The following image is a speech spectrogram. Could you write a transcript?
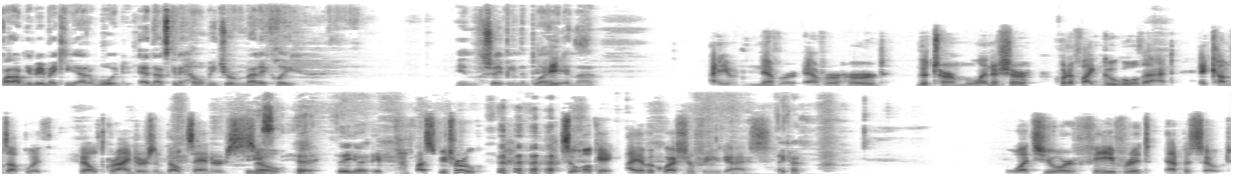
but I'm going to be making it out of wood, and that's going to help me dramatically in shaping the blade Hey. and that. I have never ever heard the term linisher, but if I Google that, it comes up with belt grinders and belt sanders. So yeah, there you go. it must be true. So okay, I have a question for you guys. okay. What's your favorite episode?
